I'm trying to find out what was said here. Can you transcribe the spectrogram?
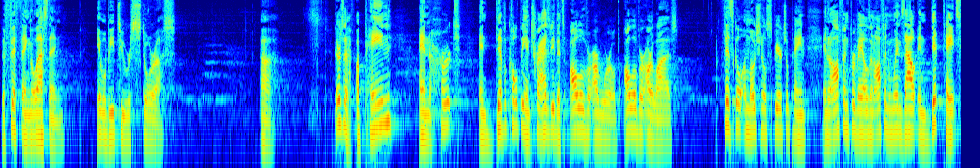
The fifth thing, the last thing, it will be to restore us. Uh, there's a, a pain and hurt and difficulty and tragedy that's all over our world, all over our lives. Physical, emotional, spiritual pain, and it often prevails and often wins out and dictates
